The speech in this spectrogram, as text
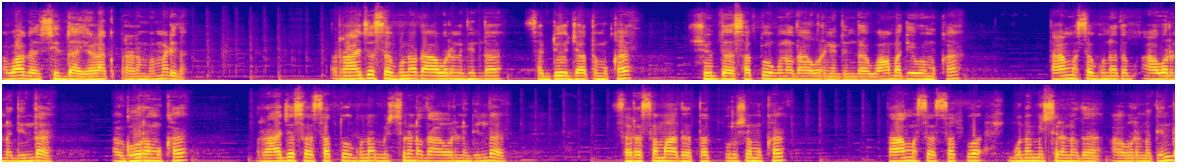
ಅವಾಗ ಸಿದ್ಧ ಹೇಳಕ್ ಪ್ರಾರಂಭ ಮಾಡಿದ. ರಾಜಸ ಗುಣದ ಆವರಣದಿಂದ ಸದ್ಯೋಜಾತ ಮುಖ, ಶುದ್ಧ ಸತ್ವ ಗುಣದ ಆವರಣದಿಂದ ವಾಮದೇವ ಮುಖ ತಾಮಸ ಗುಣದ ಆವರಣದಿಂದ ಅಘೋರ ಮುಖ, ರಾಜಸ ಸತ್ವ ಗುಣ ಮಿಶ್ರಣದ ಆವರಣದಿಂದ ಸರಸಮಾದ ತತ್ಪುರುಷ ಮುಖ, ತಾಮಸ ಸತ್ವ ಗುಣಮಿಶ್ರಣದ ಆವರಣದಿಂದ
